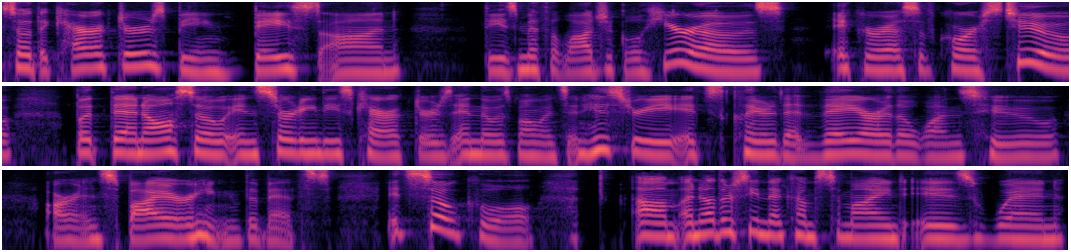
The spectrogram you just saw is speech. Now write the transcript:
So the characters being based on these mythological heroes, Icarus, of course, too, but then also inserting these characters in those moments in history, it's clear that they are the ones who are inspiring the myths. It's so cool. Um, another scene that comes to mind is when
